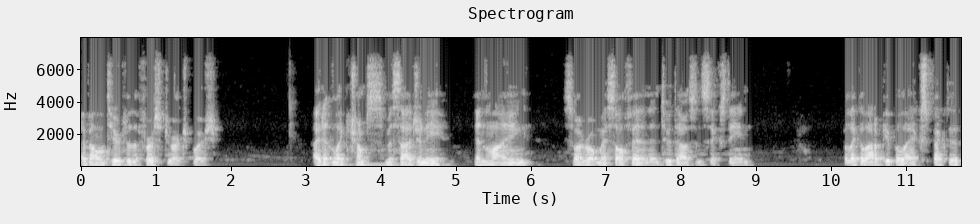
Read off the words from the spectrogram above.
I volunteered for the first George Bush. I didn't like Trump's misogyny and lying, so I wrote myself in in 2016. But like a lot of people, I expected,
